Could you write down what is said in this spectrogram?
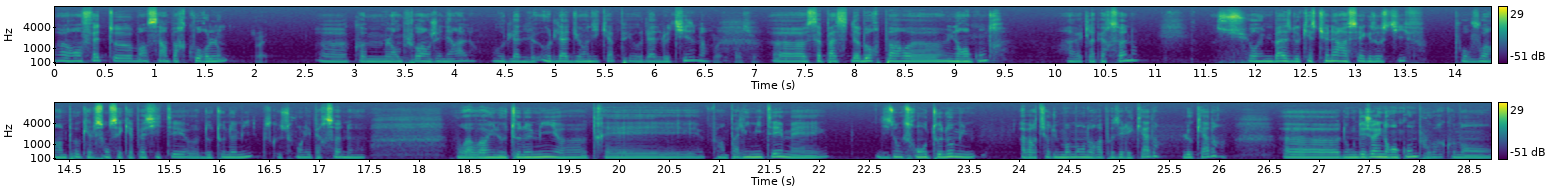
Alors en fait, euh, bon, c'est un parcours long, Ouais. euh, comme l'emploi en général, au-delà de- au-delà du handicap et au-delà de l'autisme. Ouais, ça passe d'abord par une rencontre avec la personne sur une base de questionnaire assez exhaustif pour voir un peu quelles sont ses capacités d'autonomie, parce que souvent les personnes vont avoir une autonomie euh, très, enfin pas limitée, mais disons qu'ils seront autonomes une- à partir du moment où on aura posé les cadres, le cadre. Euh, donc déjà une rencontre pour voir comment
